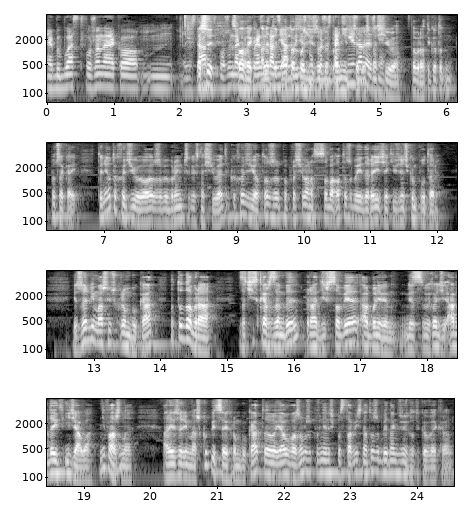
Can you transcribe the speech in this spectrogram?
jakby była stworzona jako mm, została znaczy, stworzona Sławek, jako ale to nie o to chodzi, żeby bronić czegoś na siłę. Dobra, tylko to, poczekaj. To nie o to chodziło, żeby bronić czegoś na siłę, tylko chodzi o to, że poprosiła nas osoba o to, żeby jej doradzić, jaki wziąć komputer. Jeżeli masz już Chromebooka, no to dobra, zaciskasz zęby, radzisz sobie, albo nie wiem, jest, wychodzi update i działa. Nieważne. Ale jeżeli masz kupić sobie Chromebooka, to ja uważam, że powinieneś postawić na to, żeby jednak wziąć dotykowy ekran.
